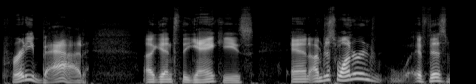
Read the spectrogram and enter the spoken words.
pretty bad against the Yankees. And I'm just wondering if this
